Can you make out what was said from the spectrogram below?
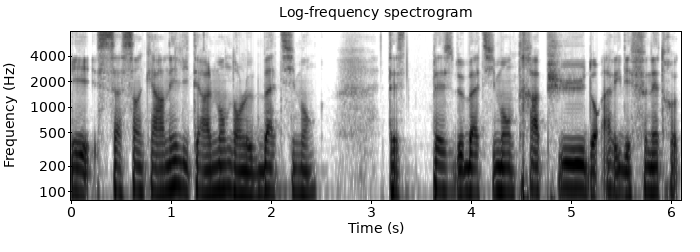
Et ça s'incarnait littéralement dans le bâtiment. Cette espèce de bâtiment trapu, avec des fenêtres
